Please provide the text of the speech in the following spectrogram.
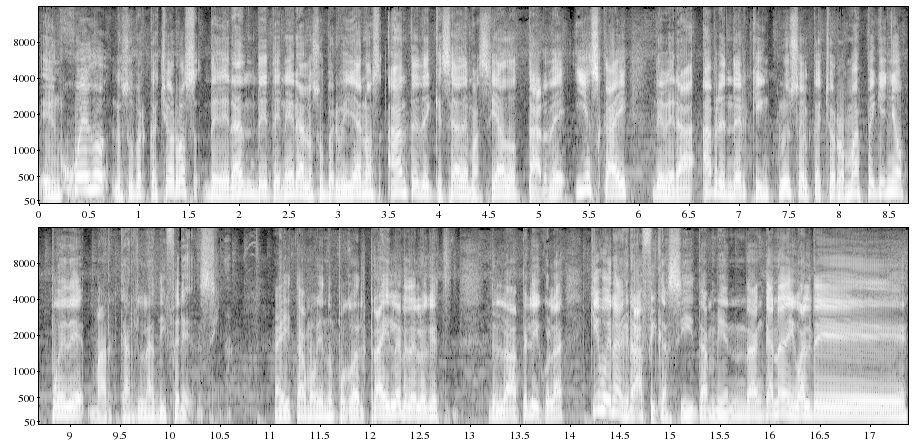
en juego, los supercachorros deberán detener a los supervillanos antes de que sea demasiado tarde Sky deberá aprender que incluso el cachorro más pequeño puede marcar la diferencia. Ahí estamos viendo un poco del tráiler de lo que de la película. Qué buena gráfica, sí, también. Dan ganas igual de,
